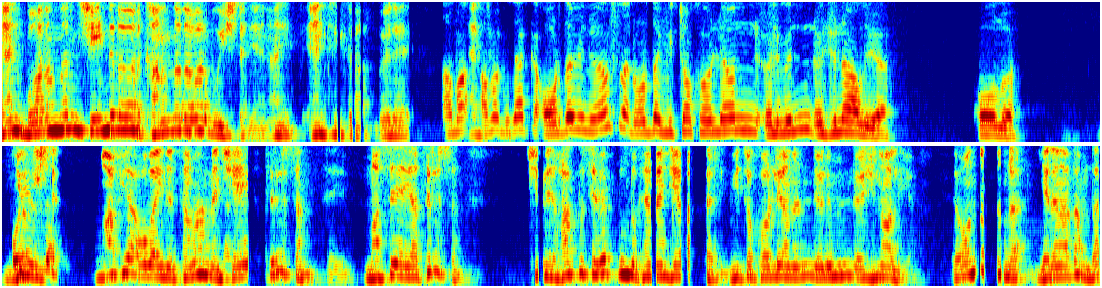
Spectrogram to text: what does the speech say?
Yani bu adamların şeyinde de var, kanında da var bu işler yani. Hani entrika böyle Ama Her- ama bir dakika orada bir nüans var. Orada Vito Corleone'nin ölümünün öcünü alıyor. Oğlu. O yok yüzden. işte mafya olayını tamamen şeye yatırırsan, e, masaya yatırırsan şimdi haklı sebep bulduk. Hemen cevap verdik. Vito Corleone'nin ölümünün öcünü alıyor. Ve ondan sonra gelen adam da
